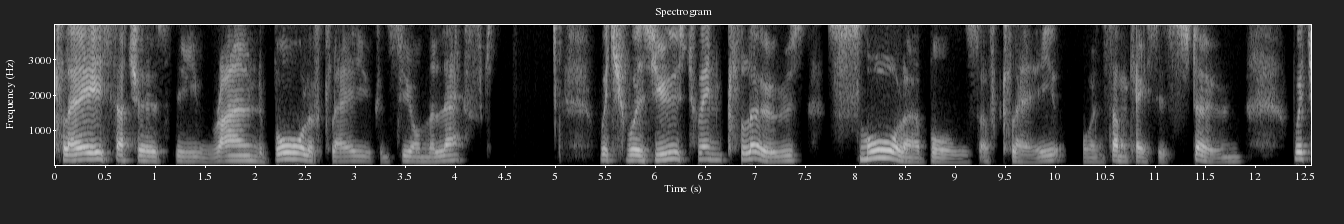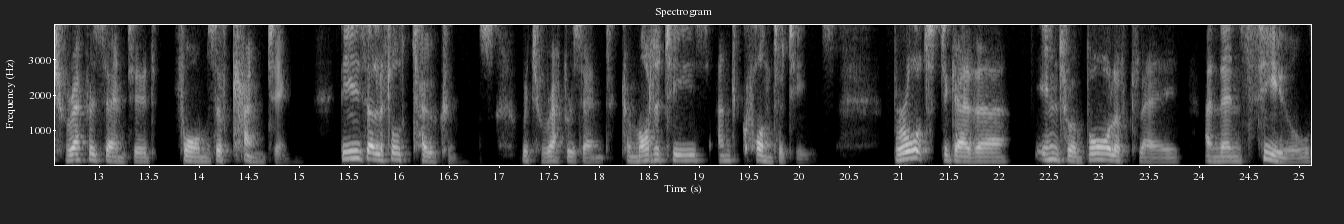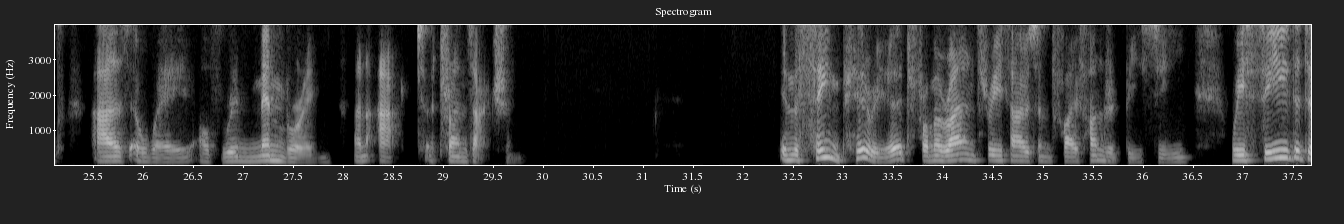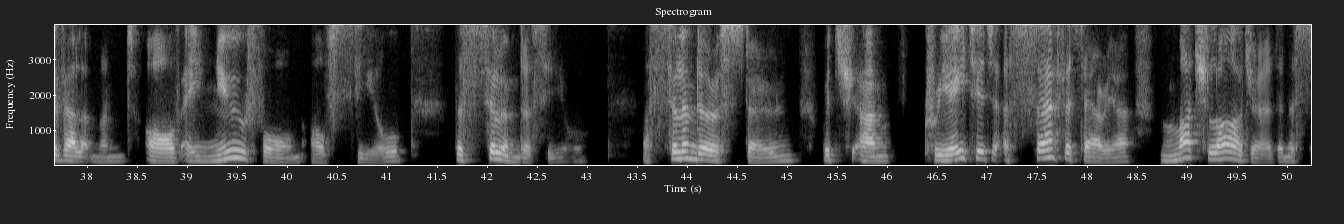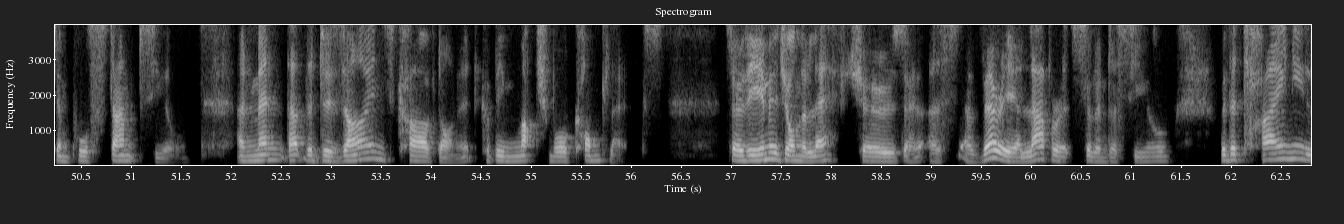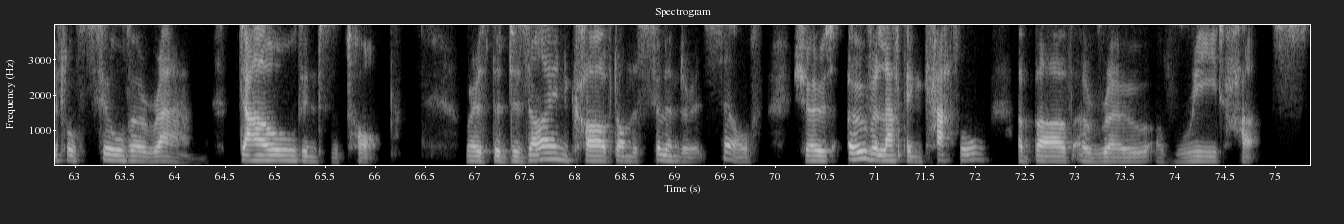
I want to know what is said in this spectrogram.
Clay such as the round ball of clay you can see on the left, which was used to enclose smaller balls of clay, or in some cases stone, which represented forms of counting. These are little tokens which represent commodities and quantities brought together into a ball of clay and then sealed as a way of remembering an act, a transaction. In the same period, from around 3500 BC, we see the development of a new form of seal, the cylinder seal, a cylinder of stone which um, created a surface area much larger than a simple stamp seal and meant that the designs carved on it could be much more complex. So the image on the left shows a, a, a very elaborate cylinder seal with a tiny little silver ram dowled into the top, whereas the design carved on the cylinder itself shows overlapping cattle above a row of reed huts.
